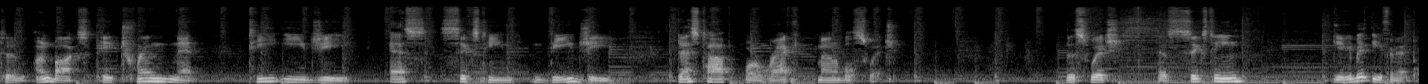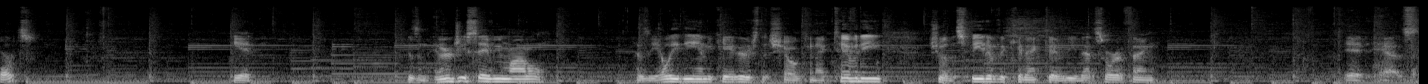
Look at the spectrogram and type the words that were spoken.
To unbox a TrendNet TEG S16DG desktop or rack mountable switch. This switch has 16 gigabit Ethernet ports. It is an energy saving model, has the LED indicators that show connectivity, show the speed of the connectivity, that sort of thing. It has,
